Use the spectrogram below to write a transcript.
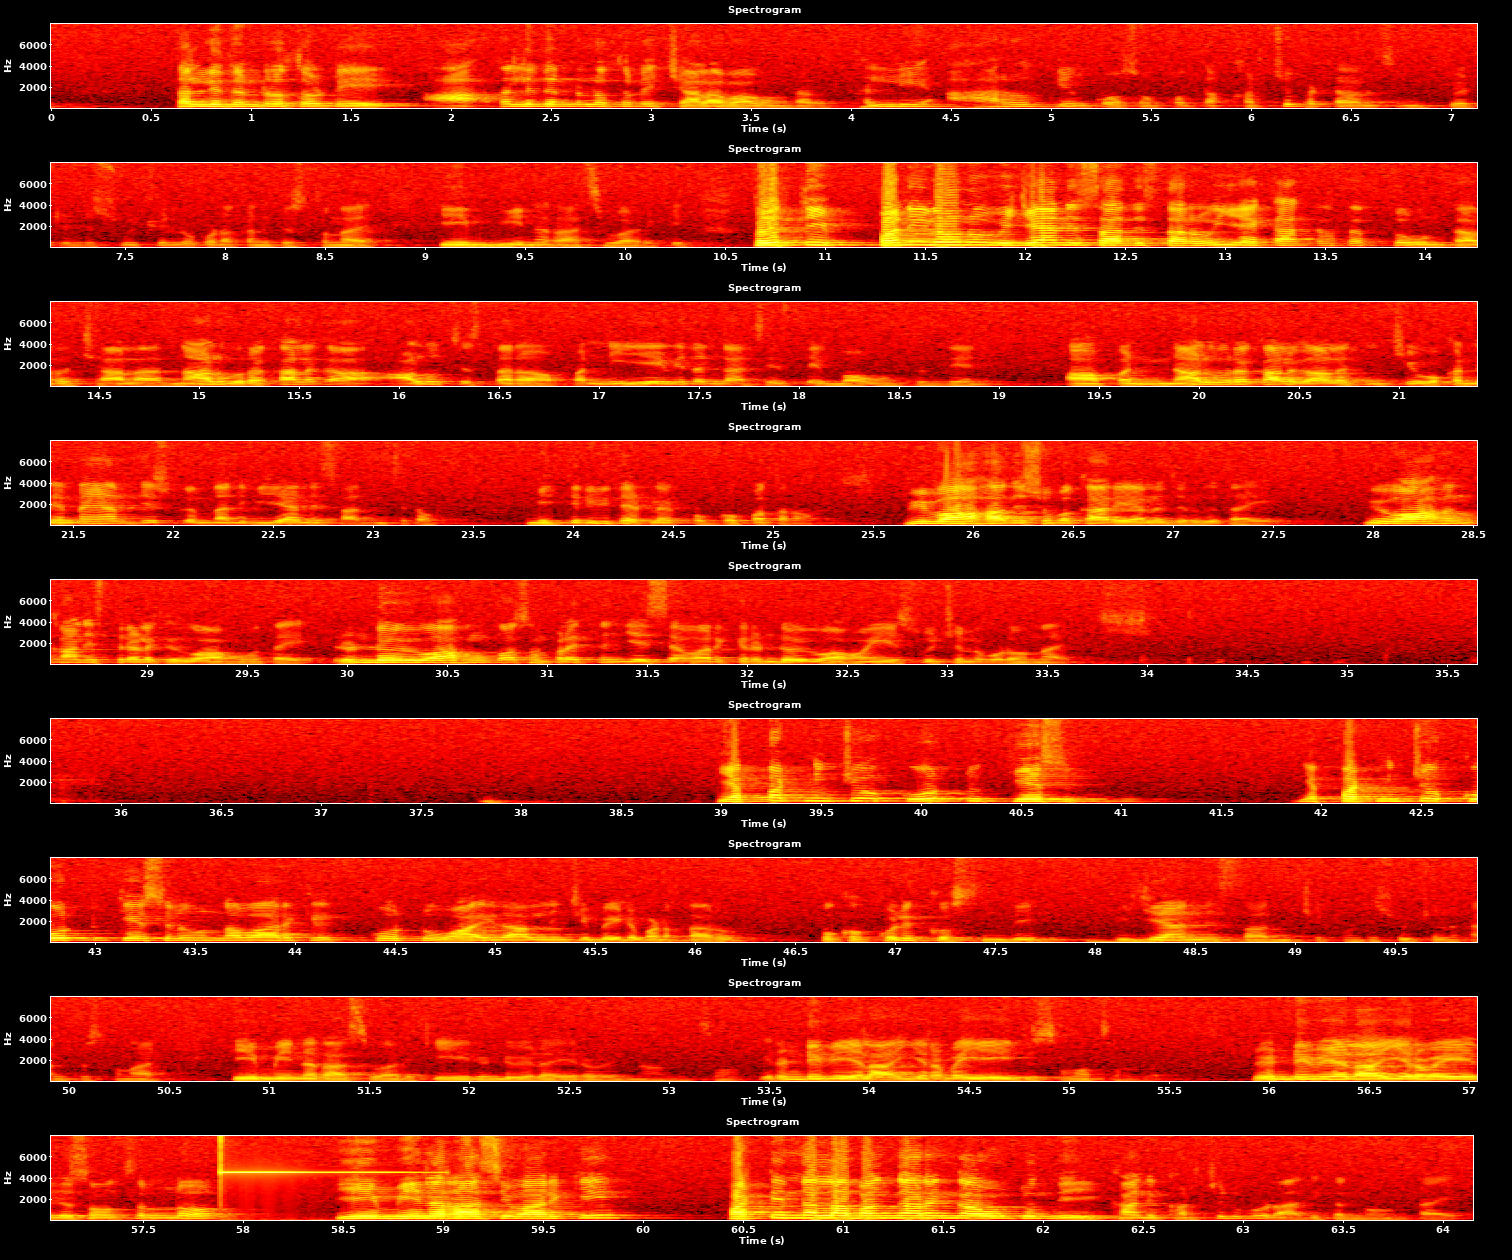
తల్లిదండ్రులతోటి ఆ తల్లిదండ్రులతోటి చాలా బాగుంటారు. తల్లి ఆరోగ్యం కోసం కొంత ఖర్చు పెట్టాల్సినటువంటి సూచనలు కూడా కనిపిస్తున్నాయి ఈ మీనరాశి వారికి. ప్రతి పనిలోనూ విజయాన్ని సాధిస్తారు ఏకాగ్రతతో ఉంటారు చాలా నాలుగు రకాలుగా ఆలోచిస్తారు ఆ పని ఏ విధంగా చేస్తే బాగుంటుంది అని. ఆ పని నాలుగు రకాలుగా ఆలోచించి ఒక నిర్ణయాన్ని తీసుకుని దాన్ని విజయాన్ని సాధించడం మీ తెలివితేటల యొక్క గొప్పతనం. వివాహాది శుభకార్యాలు జరుగుతాయి. వివాహం కాని స్త్రీలకు వివాహం అవుతాయి. రెండో వివాహం కోసం ప్రయత్నం చేసే వారికి రెండో వివాహం అయ్యే సూచనలు కూడా ఉన్నాయి. ఎప్పటి నుంచో కోర్టు కేసులు ఎప్పటి నుంచో కోర్టు కేసులు ఉన్న వారికి కోర్టు వాయిదాల నుంచి బయటపడతారు. ఒక కొలిక్ వస్తుంది విజయాన్ని సాధించేటువంటి సూచనలు కనిపిస్తున్నాయి. ఈ మీనరాశి వారికి రెండు వేల ఇరవై నాలుగు సంవత్సరం రెండు వేల ఇరవై ఐదు సంవత్సరం రెండు వేల ఇరవై ఐదు సంవత్సరంలో ఈ మీనరాశి వారికి పట్టిందల్లా బంగారంగా ఉంటుంది కానీ ఖర్చులు కూడా అధికంగా ఉంటాయి.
